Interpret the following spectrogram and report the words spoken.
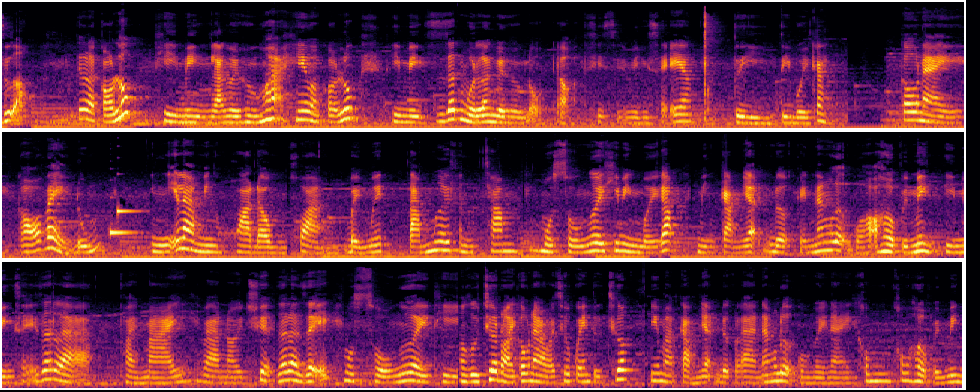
giữa. Tức là có lúc thì mình là người hướng ngoại, nhưng mà có lúc thì mình rất muốn là người hướng nội. Đó, thì mình sẽ tùy tùy bối cảnh. Câu này có vẻ đúng. Mình nghĩ là mình hòa đồng khoảng 70 80 phần trăm. Một số người khi mình mới gặp, mình cảm nhận được cái năng lượng của họ hợp với mình, thì mình sẽ rất là thoải mái và nói chuyện rất là dễ. Một số người thì mặc dù chưa nói câu nào và chưa quen từ trước nhưng mà cảm nhận được là năng lượng của người này không không hợp với mình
